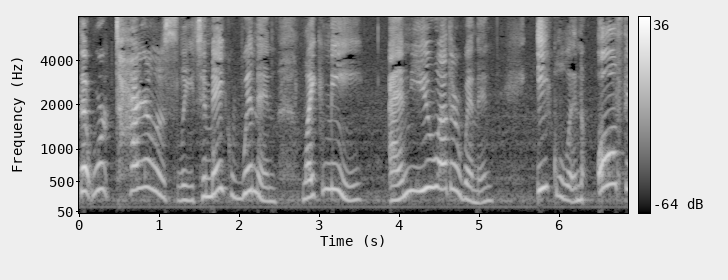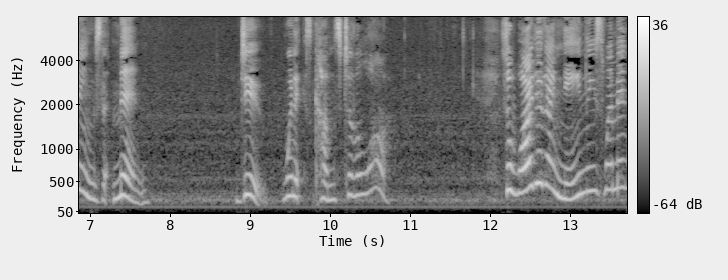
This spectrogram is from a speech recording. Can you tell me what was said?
that work tirelessly to make women like me and you other women equal in all things that men do when it comes to the law. So, why did I name these women?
